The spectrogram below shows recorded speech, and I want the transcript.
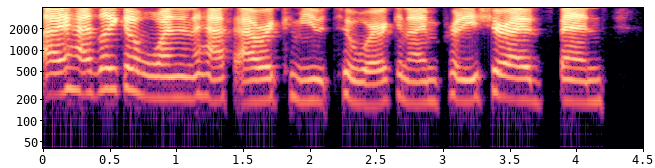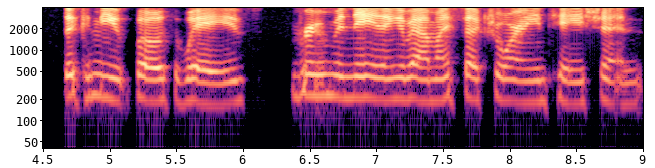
I had like a one and a half hour commute to work, and I'm pretty sure I would spend the commute both ways, ruminating about my sexual orientation,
